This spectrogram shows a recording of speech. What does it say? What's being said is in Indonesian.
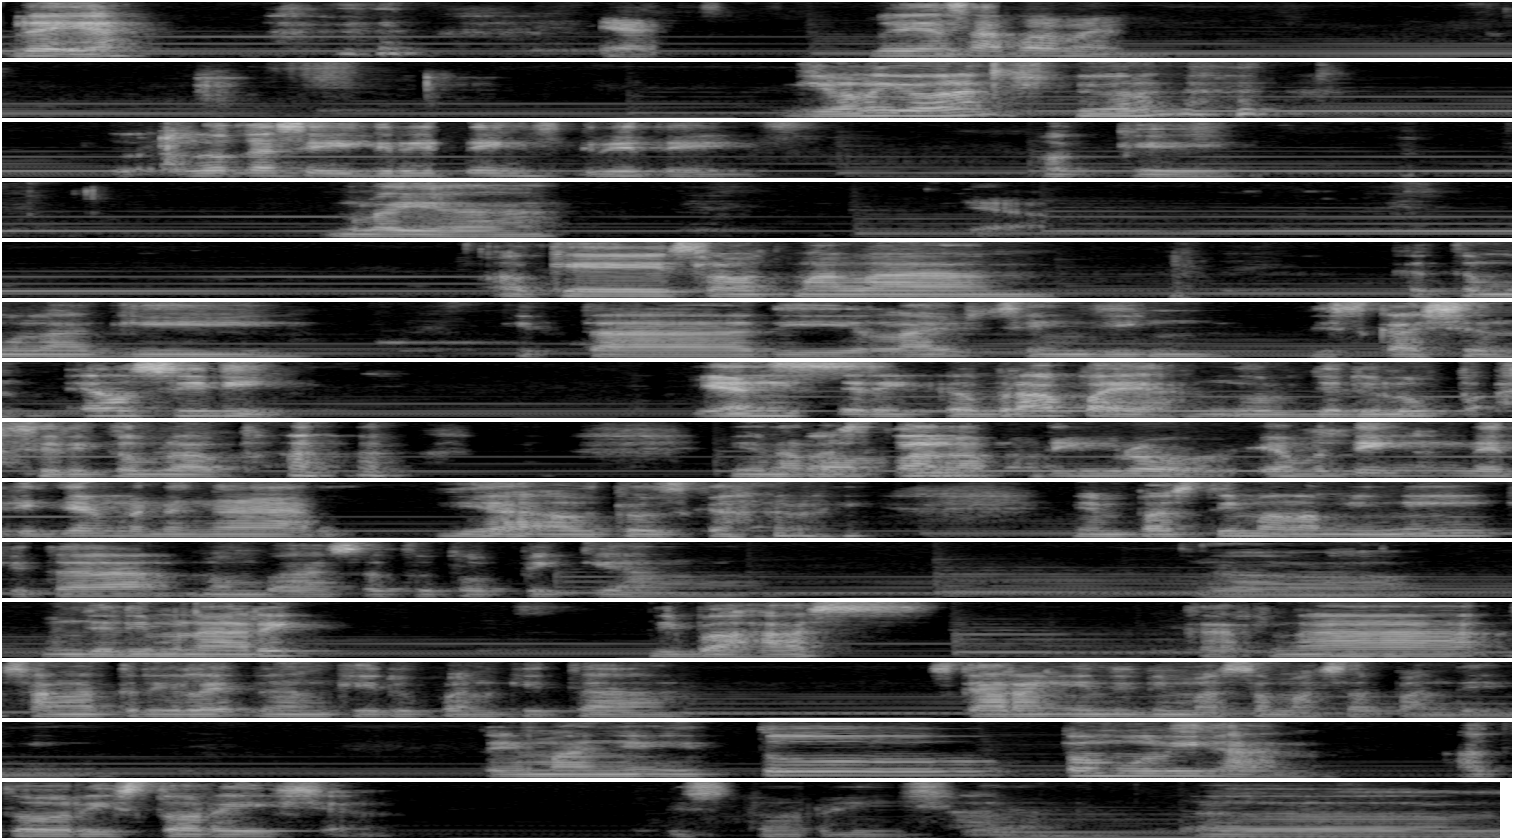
Udah ya? ya. Lu yang siapa, men? Gimana, gimana? Gimana? Lu kasih greetings, greetings. Oke. Okay. Mulai ya. Ya. Oke, okay, selamat malam. Ketemu lagi kita di live changing discussion LCD. Yes. Ini seri keberapa ya? Nggak jadi lupa seri keberapa. yang gak pasti apa, penting bro. Yang penting netizen mendengar. Iya betul sekali. Yang pasti malam ini kita membahas satu topik yang uh, menjadi menarik dibahas karena sangat relate dengan kehidupan kita sekarang ini di masa-masa pandemi. Temanya itu pemulihan atau restoration. Restoration. Um,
